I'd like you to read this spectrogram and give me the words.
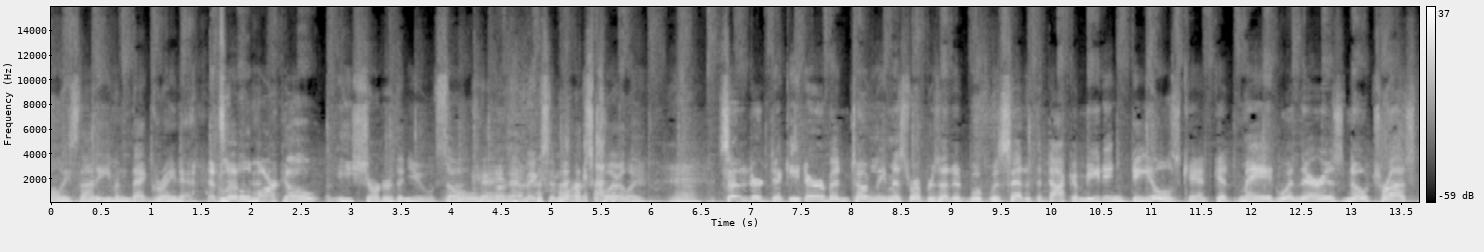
Well, he's not even that great at it. Little Marco, he's shorter than you, so Okay, that makes him worse, clearly. Yeah. Senator Dickie Durbin totally misrepresented what was said at the DACA meeting. Deals can't get made when there is no trust.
